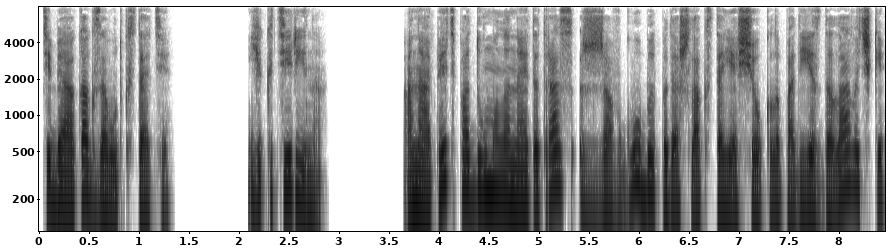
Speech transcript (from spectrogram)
«Тебя как зовут, кстати?» «Екатерина», она опять подумала, на этот раз, сжав губы, подошла к стоящей около подъезда лавочке,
